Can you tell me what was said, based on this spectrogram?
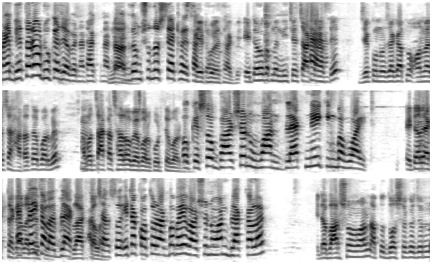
মানে ভেতরেও ঢুকে যাবে না ঢাকনাটা। একদম সুন্দর সেট হয়ে সেট হয়ে থাকবে। এটারও আপনার নিচে চাকা হ্যাঁ। আছে যে কোনো জায়গায় আপনি অনায়াসে হাঁটাতে পারবেন আবার চাকা ছাড়াও ব্যবহার করতে পারবেন। Okay so version one black নেই কিংবা হোয়াইট এটার একটা কালার একটাই কালার ব্ল্যাক আচ্ছা সো এটা কত রাখবা ভাই? ভার্সন ওয়ান ব্ল্যাক কালার এটা ভার্সন ওয়ান আপনার দর্শকের জন্য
